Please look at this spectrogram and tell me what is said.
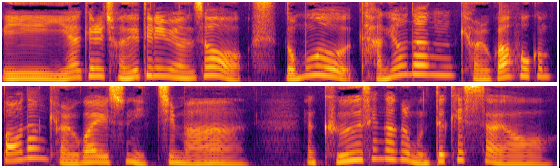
이 이야기를 전해드리면서 너무 당연한 결과 혹은 뻔한 결과일 수는 있지만 그 생각을 문득 했어요.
